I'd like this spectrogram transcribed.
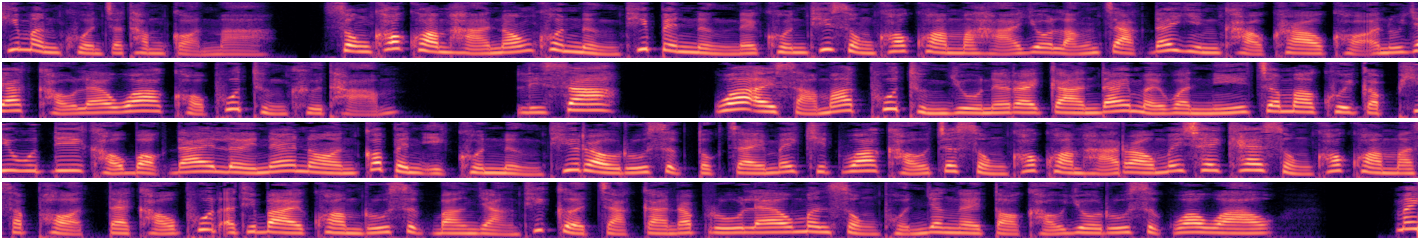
ที่มันควรจะทำก่อนมา ส่งข้อความหาน้องคนหนึ่งที่เป็นหนึ่งในคนที่ส่งข้อความมาหาโยหลังจากได้ยินข่าวคราวขออนุญาตเขาแล้วว่าขอพูดถึงคือถามลิซ่าว่าไอสามารถพูดถึงอยู่ในรายการได้ไหมวันนี้จะมาคุยกับพี่วูดดี้เขาบอกได้เลยแน่นอนก็เป็นอีกคนหนึ่งที่เรารู้สึกตกใจไม่คิดว่าเขาจะส่งข้อความหาเราไม่ใช่แค่ส่งข้อความมาซัพพอร์ตแต่เขาพูดอธิบายความรู้สึกบางอย่างที่เกิดจากการรับรู้แล้วมันส่งผลยังไงต่อเขาโยรู้สึกว่าว้าว ไม่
